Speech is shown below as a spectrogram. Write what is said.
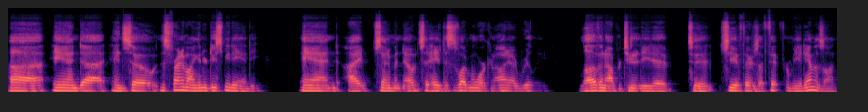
Uh, and uh, and so this friend of mine introduced me to Andy, and I sent him a note and said, "Hey, this is what I've been working on. I really love an opportunity to to see if there's a fit for me at Amazon."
